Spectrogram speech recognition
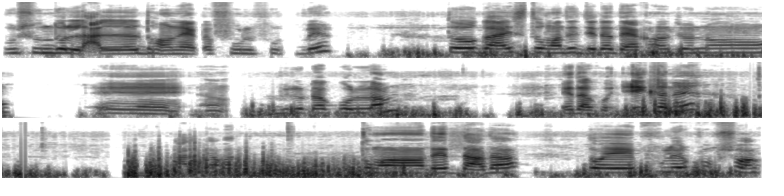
খুব সুন্দর লাল লাল ধরনের একটা ফুল ফুটবে। তো গাছ তোমাদের যেটা দেখানোর জন্য ভিডিওটা করলাম। এ দেখো, এইখানে তোমাদের দাদা, তো এই ফুলের খুব শখ,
